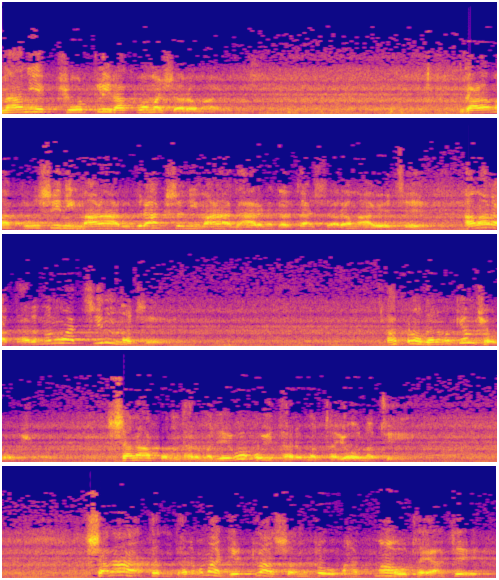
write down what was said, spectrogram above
નાની એક ચોટલી રાખવામાં શરમ આવે. ગાળામાં તુલસીની માળા, રુદ્રાક્ષની માળા ધારણ કરતા શરમ આવે છે. અમારા ધર્મનું આ ચિહ્ન છે. આપણો ધર્મ કેમ છોડો છો? સનાતન ધર્મ જેવો કોઈ ધર્મ થયો નથી. સનાતન ધર્મમાં જેટલા સંતો મહાત્માઓ થયા છે,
